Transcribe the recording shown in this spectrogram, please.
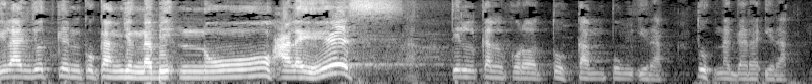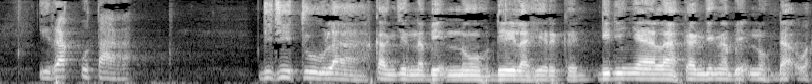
dilanjutkan ku Kangjeng Nabi Nuh alaihis tilkal qura tuh kampung Irak tuh negara Irak Irak Utara. Dijitulah Kangjeng Nabi Nuh dilahirkan didinyalah Kangjeng Nabi Nuh dakwah.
